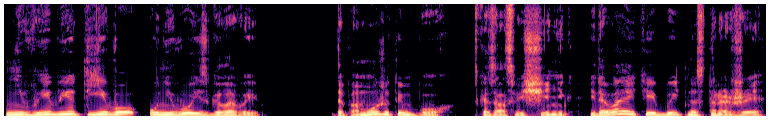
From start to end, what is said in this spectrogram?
не выбьют его у него из головы. — Да поможет им Бог, — сказал священник, — и давайте быть настороже,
